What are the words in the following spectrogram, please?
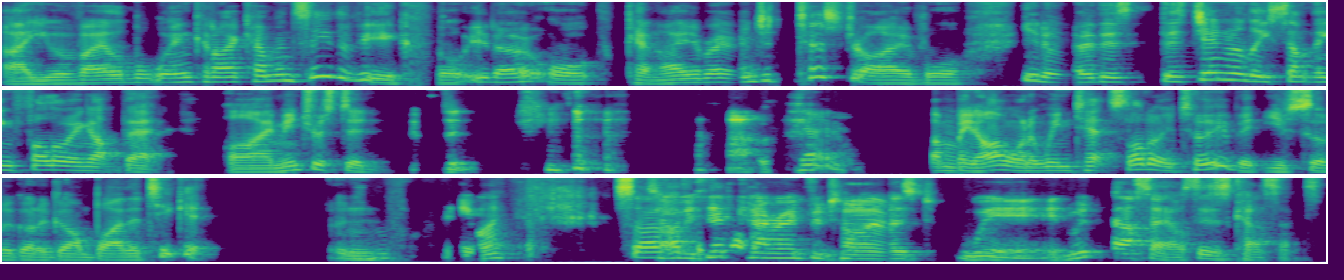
"Are you available? When can I come and see the vehicle?" You know, or can I arrange a test drive? Or you know, there's there's generally something following up that I'm interested. okay. I mean, I want to win Tattslotto too, but you've sort of got to go and buy the ticket. And anyway, so, So is that car advertised where, Edward? car sales. This is car sales.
